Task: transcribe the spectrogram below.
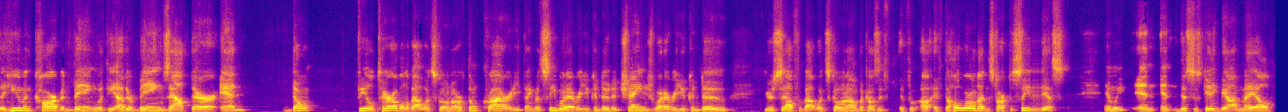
the human carbon being with the other beings out there and don't feel terrible about what's going on. Don't cry or anything but see whatever you can do to change whatever you can do yourself about what's going on. Because if if, uh, if the whole world doesn't start to see this and we and and this is getting beyond male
